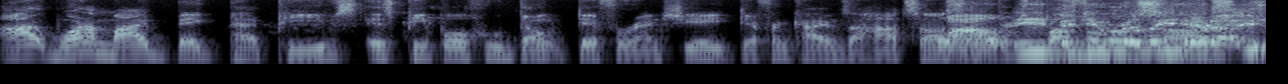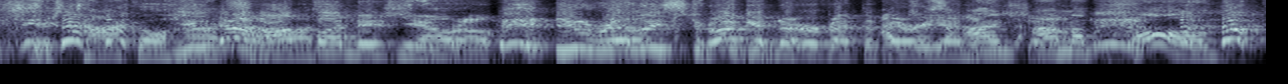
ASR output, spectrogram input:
I one of my big pet peeves is people who don't differentiate different kinds of hot sauce. Wow, there's Ethan, you really sauce, hit a. there's taco you hot hit a hot sauce. issue, you know? bro. You really struck a nerve at the very just, end of I'm, the show. I'm appalled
